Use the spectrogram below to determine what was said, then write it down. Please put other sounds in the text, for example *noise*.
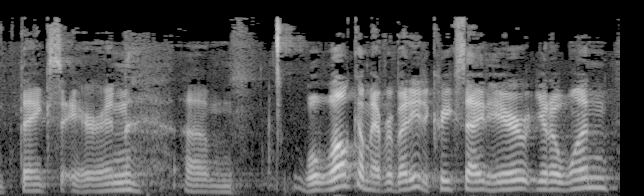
Thanks, Aaron. Um, well, welcome everybody to Creekside here. You know, one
